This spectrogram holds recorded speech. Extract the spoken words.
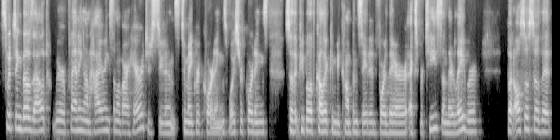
switching those out. We're planning on hiring some of our heritage students to make recordings, voice recordings, so that people of color can be compensated for their expertise and their labor, but also so that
